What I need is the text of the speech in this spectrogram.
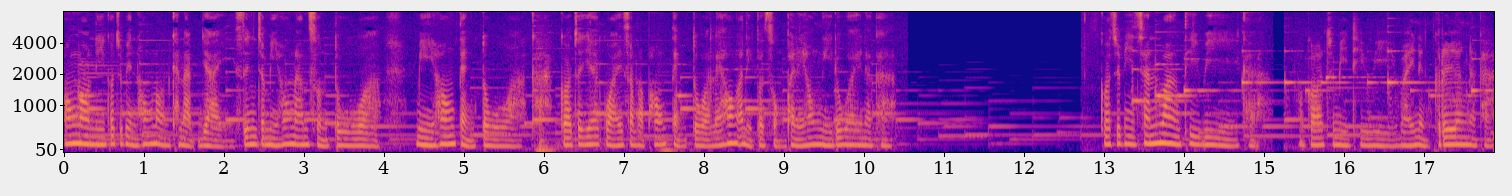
ห้องนอนนี้ก็จะเป็นห้องนอนขนาดใหญ่ ซึ่งจะมีห้องน้ำส่วนตัว มีห้องแต่งตัวค่ะ ก็จะแยกไว้สำหรับห้องแต่งตัวและห้องอเนกประสงค์ภายในห้องนี้ด้วยนะคะ ก็จะมีชั้นวางทีวีค่ะ แล้วก็จะมีทีวีไว้หนึ่งเครื่องนะคะ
